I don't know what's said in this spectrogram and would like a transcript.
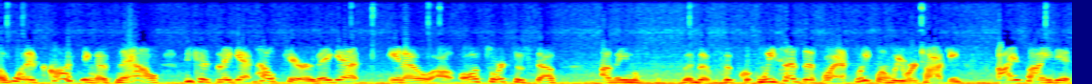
of what it's costing us now because they get health care, they get, you know, all, sorts of stuff. I mean, the, the, the, we said this last week when we were talking. I find it,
